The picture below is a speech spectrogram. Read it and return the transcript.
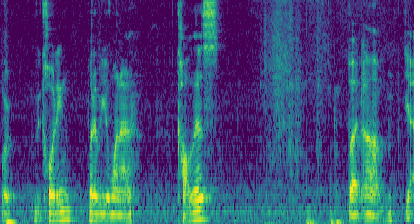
or recording, whatever you want to call this. But um, yeah,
